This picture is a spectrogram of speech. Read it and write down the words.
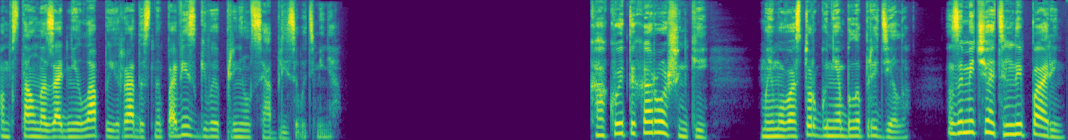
Он встал на задние лапы и, радостно повизгивая, принялся облизывать меня. Какой ты хорошенький. Моему восторгу не было предела. Замечательный парень.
